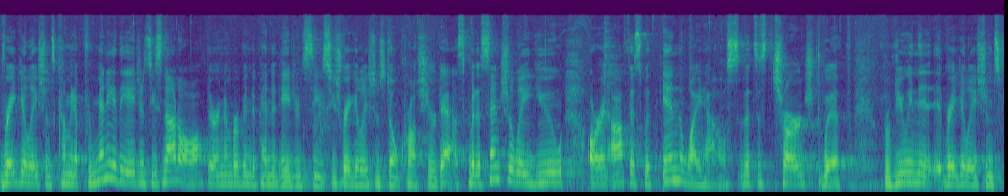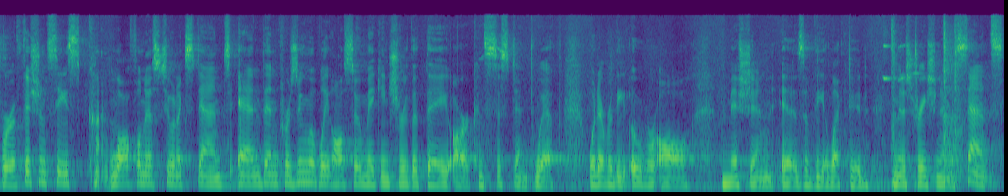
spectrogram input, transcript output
regulations coming up for many of the agencies, not all. There are a number of independent agencies whose regulations don't cross your desk, but essentially you are an office within the White House that's charged with reviewing the regulations for efficiencies, lawfulness to an extent, and then presumably also making sure that they are consistent with whatever the overall mission is of the elected administration in a sense.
